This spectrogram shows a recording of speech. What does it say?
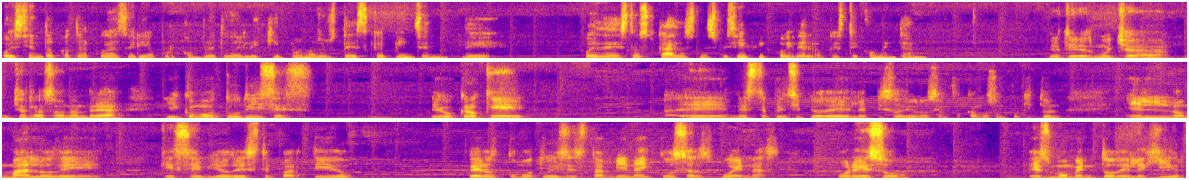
pues siento que otra cosa sería por completo del equipo. No sé ustedes qué piensen de, pues, de estos casos en específico y de lo que estoy comentando. Tienes mucha, mucha razón, Andrea. Y como tú dices, digo, creo que eh, en este principio del episodio nos enfocamos un poquito en, en lo malo de que se vio de este partido. Pero como tú dices, también hay cosas buenas. Por eso es momento de elegir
